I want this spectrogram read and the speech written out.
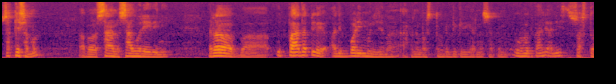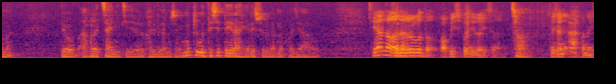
सकेसम्म अब सानो साँगुर्याइदिने र उत्पादकले अलिक बढी मूल्यमा आफ्नो वस्तुहरू बिक्री गर्न सकुन्। उपभोक्ताले अलिक सस्तोमा त्यो आफूलाई चाहिने चिजहरू खरिद गर्न सक्छ मुख्य उद्देश्य त्यही राखेरै सुरु गर्न खोजे हो। त्यहाँ त अफिस पनि रहेछ। छ। त्यसो भने आफ्नै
